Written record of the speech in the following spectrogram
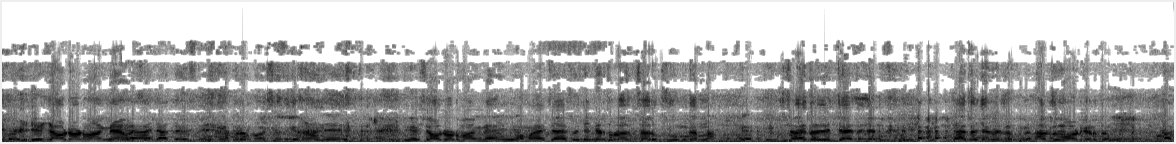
ये शाउट आउट मांगना है मुझसे जाते हैं प्रमोशन करवाने। ये शाउट आउट मांगना है ये हमारे चाय सजन यार थोड़ा सर जूम करना। चाय सजन चाय सजन। चाय सजन में जूम आप जूम आउट कर दो अब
